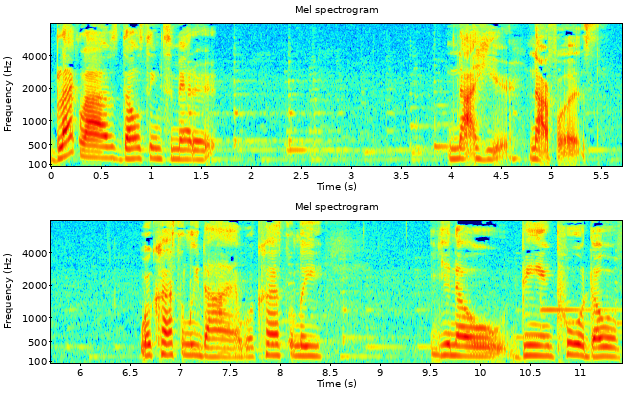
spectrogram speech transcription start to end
Black lives don't seem to matter. Not here, not for us. We're constantly dying. We're constantly, you know, being pulled over,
